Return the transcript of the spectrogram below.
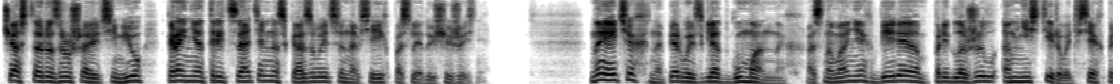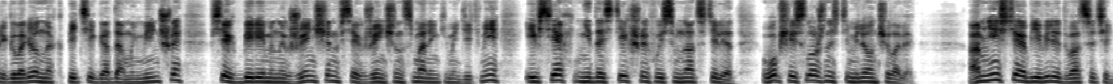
часто разрушает семью, крайне отрицательно сказывается на всей их последующей жизни. На этих, на первый взгляд, гуманных основаниях Берия предложил амнистировать всех приговоренных к пяти годам и меньше, всех беременных женщин, всех женщин с маленькими детьми и всех не достигших 18 лет, в общей сложности миллион человек. Амнистию объявили 27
